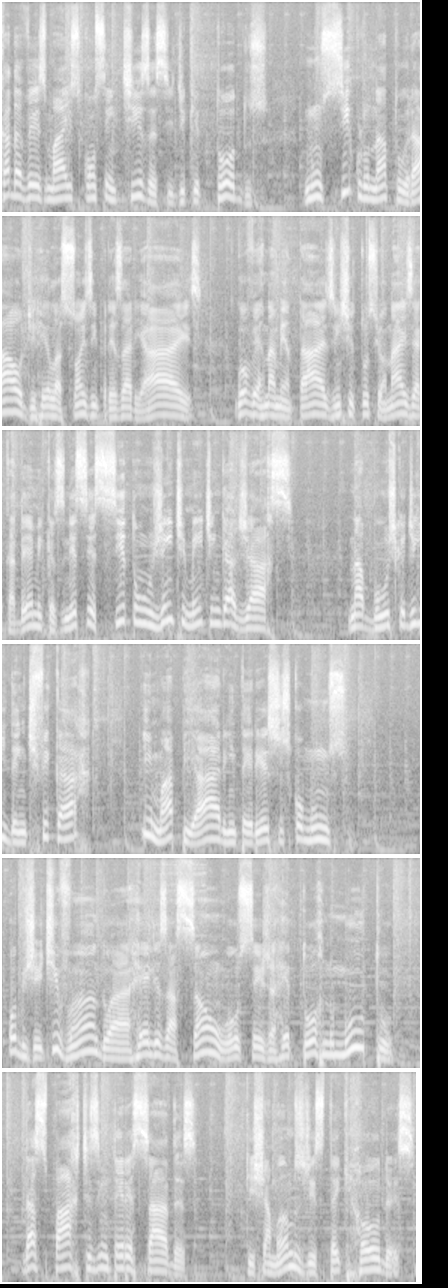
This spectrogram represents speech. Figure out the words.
cada vez mais conscientiza-se de que todos, num ciclo natural de relações empresariais, governamentais, institucionais e acadêmicas necessitam urgentemente engajar-se na busca de identificar e mapear interesses comuns, objetivando a realização, ou seja, retorno mútuo das partes interessadas, que chamamos de stakeholders.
